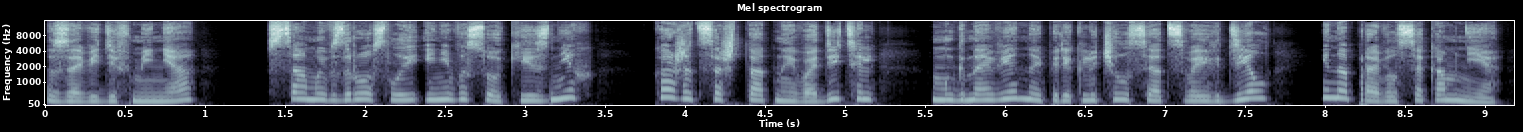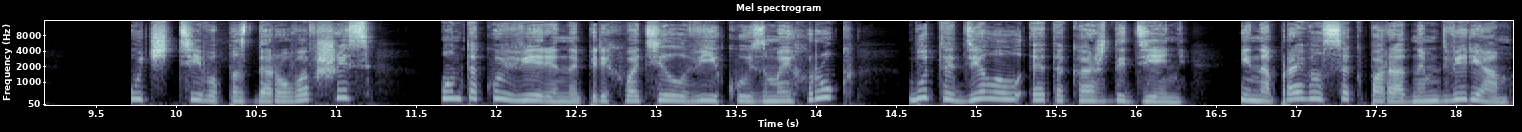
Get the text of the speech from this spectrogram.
Завидев меня, самый взрослый и невысокий из них, кажется, штатный водитель, мгновенно переключился от своих дел и направился ко мне. Учтиво поздоровавшись, он так уверенно перехватил Вику из моих рук, будто делал это каждый день, и направился к парадным дверям,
